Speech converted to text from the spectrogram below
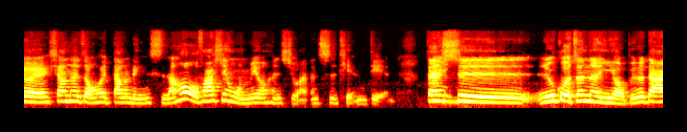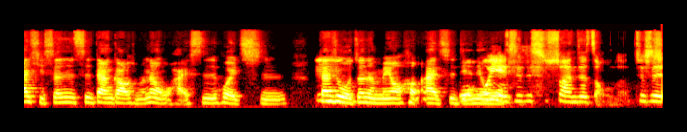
对，像那种会当零食。然后我发现我没有很喜欢吃甜点，但是如果真的有，比如说大家一起生日吃蛋糕什么，那我还是会吃。但是我真的没有很爱吃甜点。我，我也是算这种的，就是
